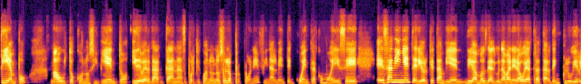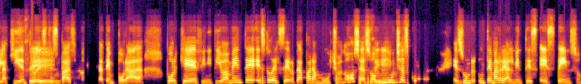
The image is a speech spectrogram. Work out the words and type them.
tiempo, autoconocimiento y de verdad ganas, porque cuando uno se lo propone, finalmente encuentra como ese, esa niña interior que también, digamos, de alguna manera voy a tratar de incluirla aquí dentro de este espacio, esta temporada, porque definitivamente esto del ser da para mucho, ¿no? O sea, son muchas cosas es un, tema realmente extenso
